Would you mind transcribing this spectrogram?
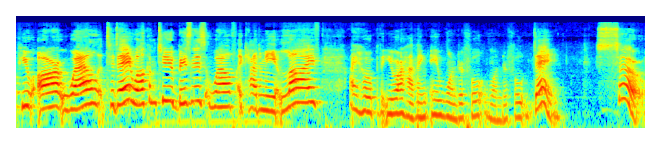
hope you are well today. Welcome to Business Wealth Academy Live. I hope that you are having a wonderful, wonderful day. So,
